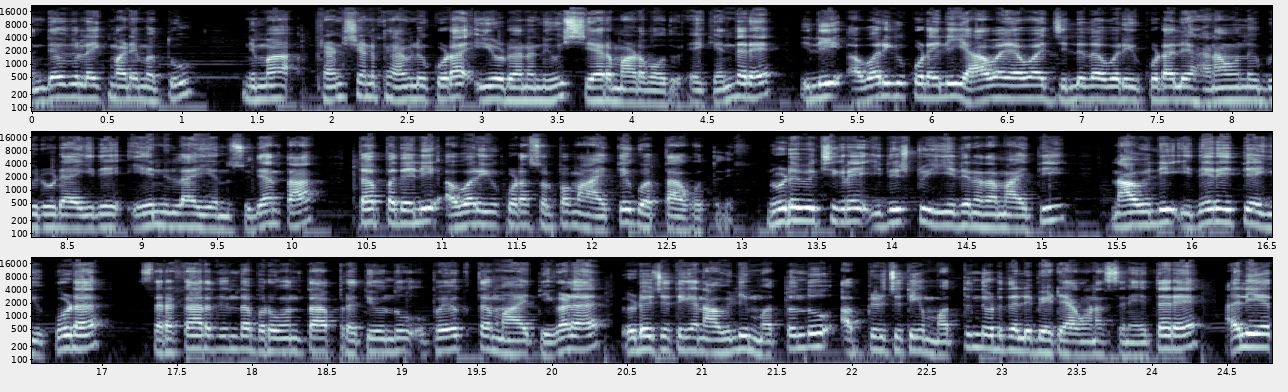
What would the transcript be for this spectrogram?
ಒಂದೇ ಒಂದು ಲೈಕ್ ಮಾಡಿ ಮತ್ತು ನಿಮ್ಮ ಫ್ರೆಂಡ್ಸ್ ಆ್ಯಂಡ್ ಫ್ಯಾಮಿಲಿ ಕೂಡ ಈ ವಿಡಿಯೋನ ನೀವು ಶೇರ್ ಮಾಡಬಹುದು. ಏಕೆಂದರೆ ಇಲ್ಲಿ ಅವರಿಗೂ ಕೂಡ ಇಲ್ಲಿ ಯಾವ ಯಾವ ಜಿಲ್ಲೆದವರಿಗೂ ಕೂಡ ಇಲ್ಲಿ ಹಣವನ್ನು ಬಿಡುಗಡೆ ಆಗಿದೆ, ಏನಿಲ್ಲ ಏನಿಸಿದೆ ಅಂತ ತಪ್ಪದಲ್ಲಿ ಅವರಿಗೂ ಕೂಡ ಸ್ವಲ್ಪ ಮಾಹಿತಿ ಗೊತ್ತಾಗುತ್ತದೆ. ನೋಡಿ ವೀಕ್ಷಕರೇ, ಇದಿಷ್ಟು ಈ ದಿನದ ಮಾಹಿತಿ. ನಾವಿಲ್ಲಿ ಇದೇ ರೀತಿಯಾಗಿ ಕೂಡ ಸರ್ಕಾರದಿಂದ ಬರುವಂತಹ ಪ್ರತಿಯೊಂದು ಉಪಯುಕ್ತ ಮಾಹಿತಿಗಳ ವಿಡಿಯೋ ಜೊತೆಗೆ ನಾವಿಲ್ಲಿ ಮತ್ತೊಂದು ಅಪ್ಡೇಟ್ ಜೊತೆಗೆ ಮತ್ತೊಂದು ವಿಡಿಯೋದಲ್ಲಿ ಭೇಟಿಯಾಗೋಣ ಸ್ನೇಹಿತರೆ. ಅಲ್ಲಿಯ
